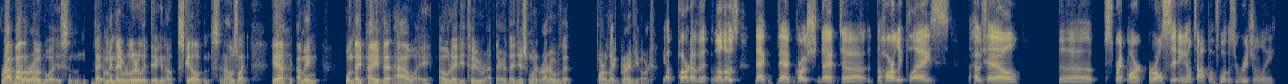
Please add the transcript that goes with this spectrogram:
right by the roadways, and they, I mean, they were literally digging up skeletons. And I was like, yeah, I mean, when they paved that highway, Old 82 right there, they just went right over that part of that graveyard. yep, part of it. Well, those that that gross that uh the Harley place, the hotel, the Sprint Mart are all sitting on top of what was originally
